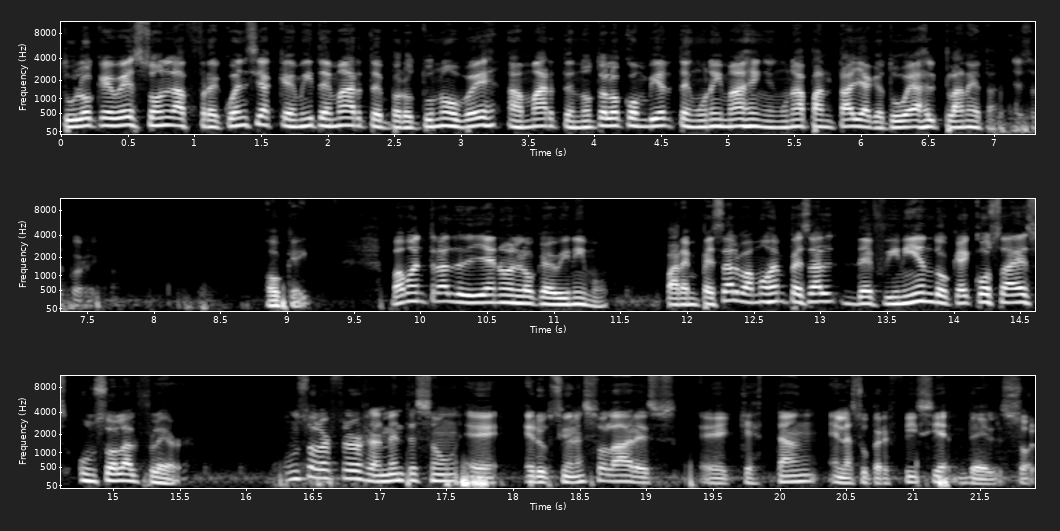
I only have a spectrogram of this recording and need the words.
tú lo que ves son las frecuencias que emite Marte, pero tú no ves a Marte, no te lo convierte en una imagen, en una pantalla que tú veas el planeta. Eso es correcto. Ok. Vamos a entrar de lleno en lo que vinimos. Para empezar, vamos a empezar definiendo qué cosa es un solar flare. Un solar flare realmente son eh, erupciones solares eh, que están en la superficie del Sol.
